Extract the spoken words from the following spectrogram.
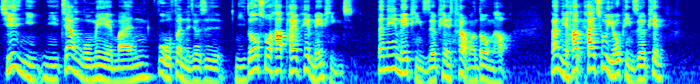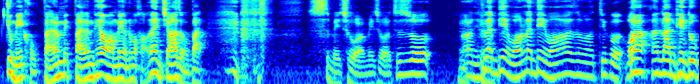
其实你你这样我们也蛮过分的，就是你都说他拍片没品质，但那些没品质的片票房都很好。那你他拍出有品质的片就没口，反而没反而票房没有那么好，那你教他怎么办？是没错啊，没错，就是说啊，你烂片王，烂、嗯、片王啊什么？结果哇，烂片都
